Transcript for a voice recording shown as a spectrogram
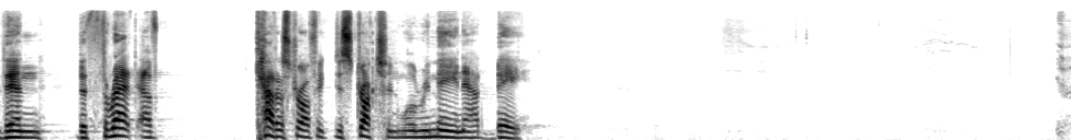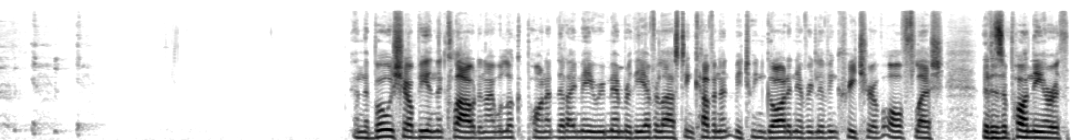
then the threat of catastrophic destruction will remain at bay. And the bow shall be in the cloud, and I will look upon it that I may remember the everlasting covenant between God and every living creature of all flesh that is upon the earth.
